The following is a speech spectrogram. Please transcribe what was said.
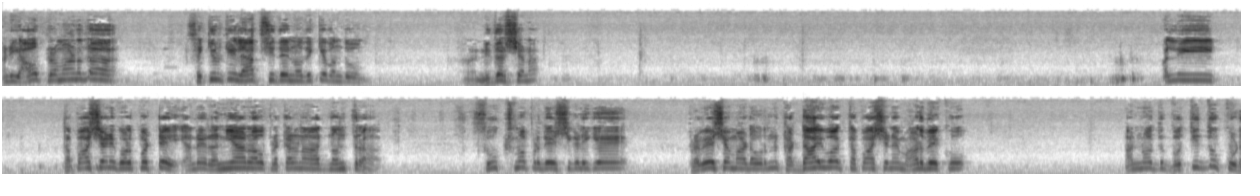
ಅಂದ್ರೆ ಯಾವ ಪ್ರಮಾಣದ ಸೆಕ್ಯೂರಿಟಿ ಲ್ಯಾಬ್ಸ್ ಇದೆ ಅನ್ನೋದಕ್ಕೆ ಒಂದು ನಿದರ್ಶನ. ಅಲ್ಲಿ ತಪಾಸಣೆಗೊಳಪಟ್ಟೆ, ಅಂದ್ರೆ ರನ್ಯಾರಾವ್ ಪ್ರಕರಣ ಆದ ನಂತರ ಸೂಕ್ಷ್ಮ ಪ್ರದೇಶಗಳಿಗೆ ಪ್ರವೇಶ ಮಾಡೋರನ್ನ ಕಡ್ಡಾಯವಾಗಿ ತಪಾಸಣೆ ಮಾಡಬೇಕು ಅನ್ನೋದು ಗೊತ್ತಿದ್ದು ಕೂಡ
